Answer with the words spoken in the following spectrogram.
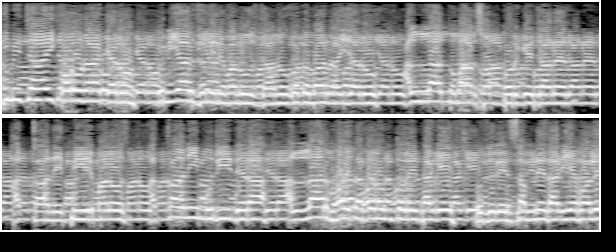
তুমি যাই করো না কেন? দুনিয়ার জমিনে মানুষ জানো কত বা নাই জানো আল্লাহ তোমার সম্পর্কে জানেন। হাক্কানি পীর মানুষ হাক্কানি মুরিদেরা আল্লাহর ভয় তাদের অন্তরে থাকে। হুজুরের সামনে দাঁড়িয়ে বলে,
